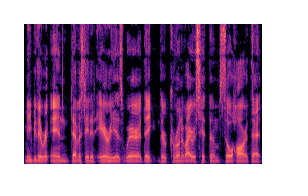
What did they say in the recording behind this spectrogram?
maybe they were in devastated areas where they their coronavirus hit them so hard that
